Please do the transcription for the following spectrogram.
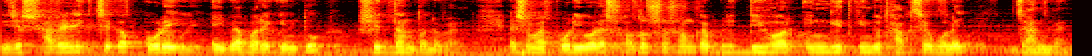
নিজের শারীরিক চেক আপ করেই এই ব্যাপারে কিন্তু সিদ্ধান্ত নেবেন। এ সময় পরিবারের সদস্য সংখ্যা বৃদ্ধি হওয়ার ইঙ্গিত কিন্তু থাকছে বলেই জানবেন।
